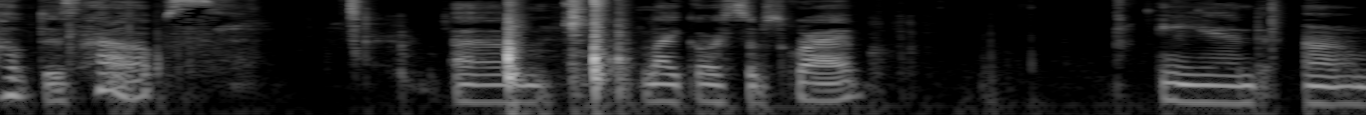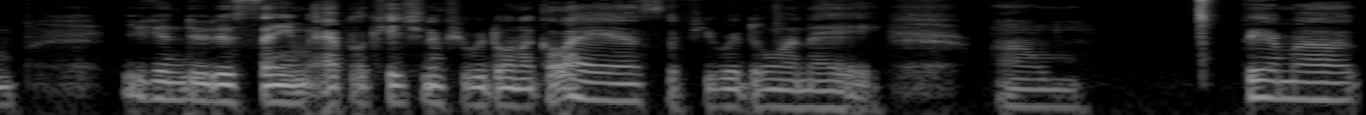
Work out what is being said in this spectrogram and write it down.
I hope this helps. Um, like or subscribe and um, you can do the same application if you were doing a glass, if you were doing a um, beer mug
